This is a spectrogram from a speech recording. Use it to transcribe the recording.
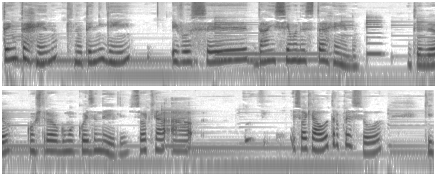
tem um terreno que não tem ninguém e você dá em cima nesse terreno, entendeu? Constrói alguma coisa nele. Só que a, a só que a outra pessoa que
